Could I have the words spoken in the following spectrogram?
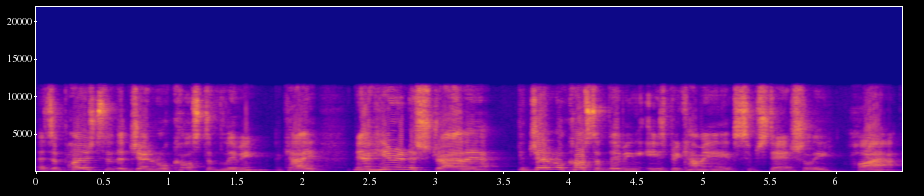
as opposed to the general cost of living, okay? Now, here in Australia, the general cost of living is becoming substantially higher.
